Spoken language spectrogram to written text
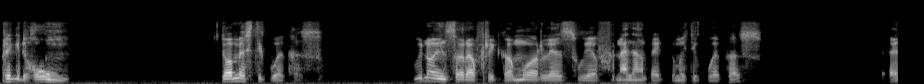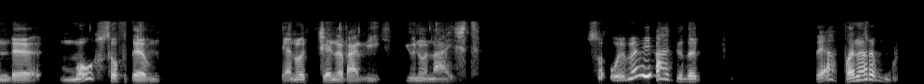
bring it home. Domestic workers. We know in South Africa, more or less, we have 900 domestic workers. And uh, most of them, they are not generally unionized. So we may argue that they are vulnerable.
